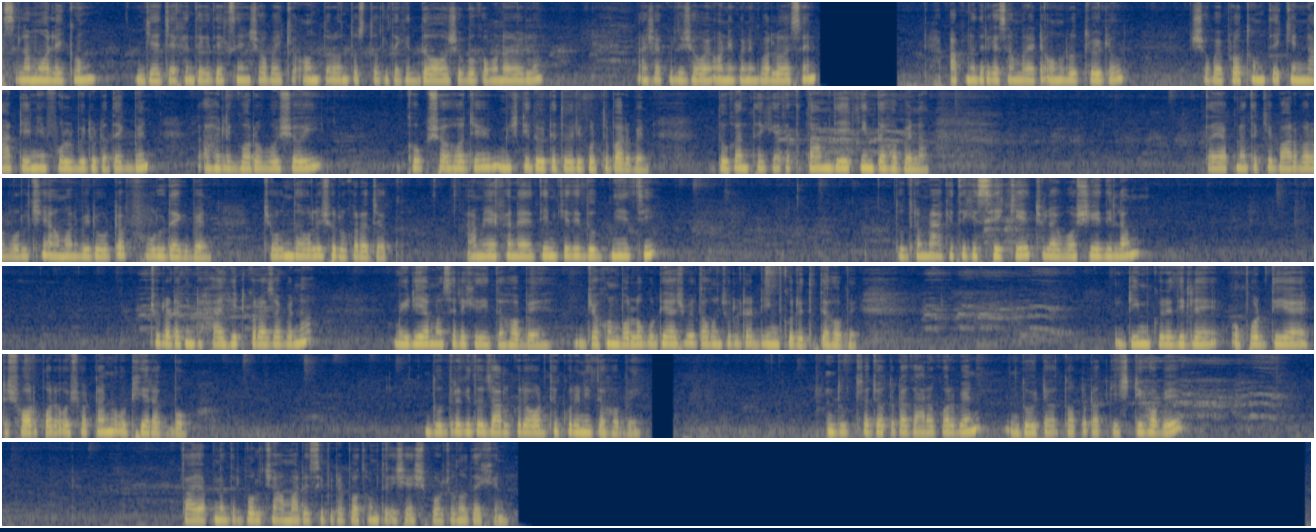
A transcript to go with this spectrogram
আসসালামু আলাইকুম। যে যেখান থেকে দেখছেন সবাইকে অন্তর অন্তঃস্থল থেকে দেওয়া শুভকামনা রইল। আশা করছি সবাই অনেক অনেক ভালো আছেন। আপনাদের কাছে আমার একটা অনুরোধ রইল। সবাই প্রথম থেকে না টেনে ফুল ভিডিওটা দেখবেন, তাহলে ঘরে বসেই খুব সহজে মিষ্টি দইটা তৈরি করতে পারবেন। দোকান থেকে এটা তো দাম দিয়ে কিনতে হবে না। তাই আপনাদেরকে বারবার বলছি, আমার ভিডিওটা ফুল দেখবেন। চলুন তাহলে শুরু করা যাক। আমি এখানে তিন কেজি দুধ নিয়েছি। দুধটা আমি আগে থেকে সেকে চুলায় বসিয়ে দিলাম। চুলাটা কিন্তু হাই হিট করা যাবে না। মিডিয়াম আছে রেখে দিতে হবে। যখন বলক উঠে আসবে তখন চুলাটা ডিম করে দিতে হবে। ডিম করে দিলে উপর দিয়ে একটা সর পরে ওই সরটা আমি উঠিয়ে রাখব। দুধটা কিন্তু জাল করে অর্ধেক করে নিতে হবে। দুধটা যতটা গাঢ় করবেন, দইটা ততটা টেস্টি হবে। তাই আপনাদের বলছি, আমার রেসিপিটা প্রথম থেকে শেষ পর্যন্ত দেখেন।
